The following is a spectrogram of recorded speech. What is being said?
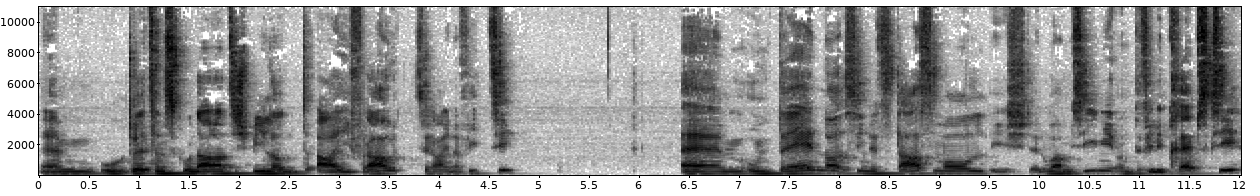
ähm, U23 und A-Nazi-Spieler und eine Frau, Serena Fizzi. Ähm, und Trainer sind jetzt das Mal ist der Luan Misini und der Philipp Krebs gewesen.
